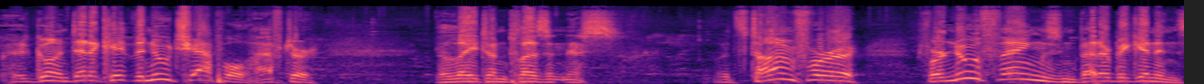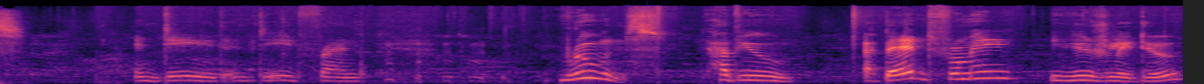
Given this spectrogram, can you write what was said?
We're going to dedicate the new chapel after the late unpleasantness. It's time for for new things and better beginnings. Indeed, indeed, friend. Runes, have you a bed for me? You usually do.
